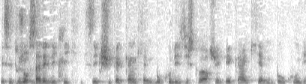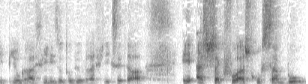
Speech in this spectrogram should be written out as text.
Et c'est toujours ça les déclics. C'est que je suis quelqu'un qui aime beaucoup les histoires, je suis quelqu'un qui aime beaucoup les biographies, les autobiographies, etc. Et à chaque fois, je trouve ça beau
